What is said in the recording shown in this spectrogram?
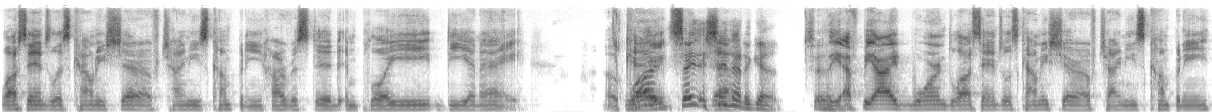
Los Angeles County Sheriff, Chinese company harvested employee DNA. Okay. What? Say say yeah. that again. Say the FBI warned Los Angeles County Sheriff, Chinese company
